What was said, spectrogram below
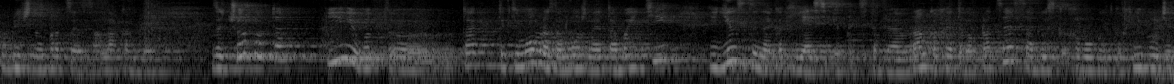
публичного процесса, она как бы зачеркнута, и вот э, так, таким образом можно это обойти. Единственное, как я себе представляю, в рамках этого процесса об исках об убытках не будет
